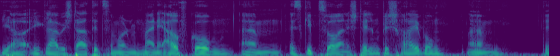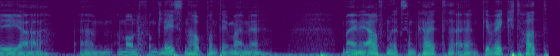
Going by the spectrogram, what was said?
Ja, ich glaube, ich starte jetzt einmal mit meinen Aufgaben. Ähm, es gibt zwar eine Stellenbeschreibung, ähm, die ich ja am Anfang gelesen habe und die meine, meine Aufmerksamkeit äh, geweckt hat.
